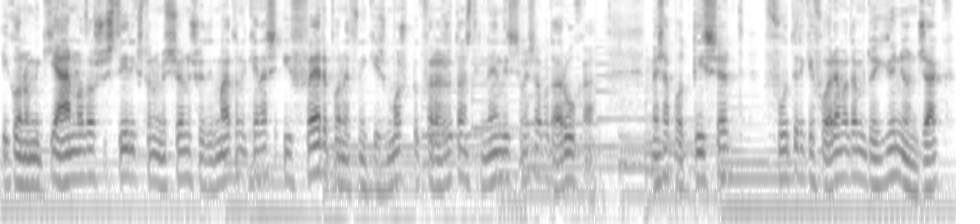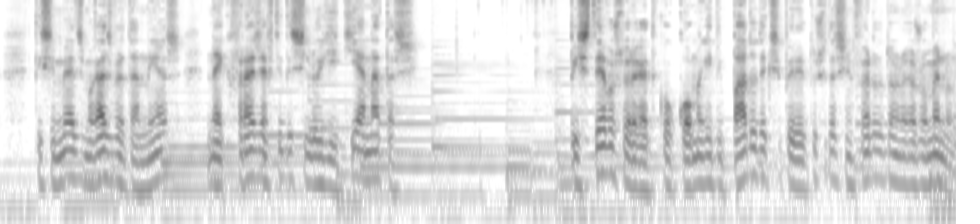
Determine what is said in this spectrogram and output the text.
οικονομική άνοδος, στήριξη των μεσαίων εισοδημάτων και ένας υφέρπον εθνικισμός που εκφραζόταν στην ένδυση μέσα από τα ρούχα, μέσα από t-shirt, φούτερ και φορέματα με το Union Jack, τη σημαία της Μεγάλης Βρετανίας να εκφράζει αυτή τη συλλογική ανάταση. Πιστεύω στο εργατικό κόμμα γιατί πάντοτε εξυπηρετούσε τα συμφέροντα των εργαζομένων.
